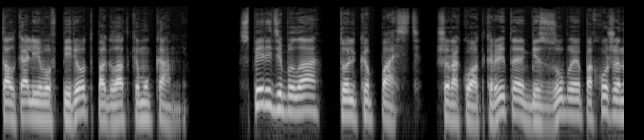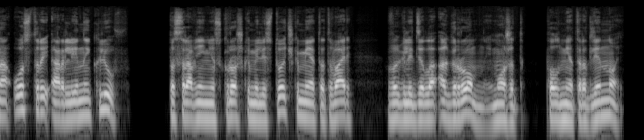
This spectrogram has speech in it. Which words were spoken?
толкали его вперед по гладкому камню. Спереди была только пасть, широко открытая, беззубая, похожая на острый орлиный клюв. По сравнению с крошками-листочками эта тварь выглядела огромной, может, полметра длиной.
